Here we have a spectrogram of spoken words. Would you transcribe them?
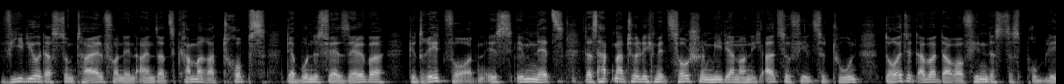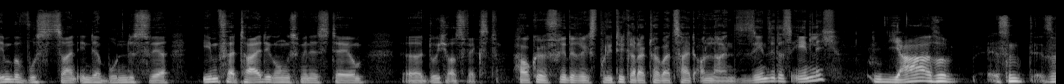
Video, das zum Teil von den Einsatzkameratrupps der Bundeswehr selber gedreht worden ist im Netz. Das hat natürlich mit Social Media noch nicht allzu viel zu tun, deutet aber darauf hin, dass das Problembewusstsein in der Bundeswehr im Verteidigungsministerium äh, durchaus wächst. Hauke Friedrichs, Politikredakteur bei Zeit Online. Sehen Sie das ähnlich? Ja, also es sind so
